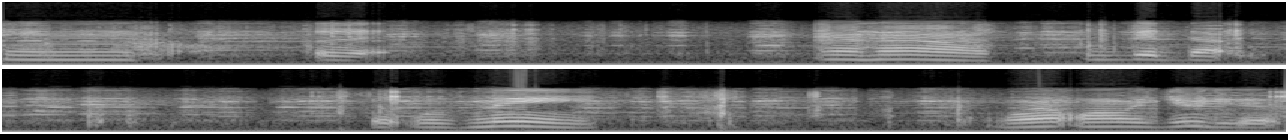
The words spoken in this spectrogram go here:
Chink. Uh-huh. Who did that? It was me. Well, why would you do this?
